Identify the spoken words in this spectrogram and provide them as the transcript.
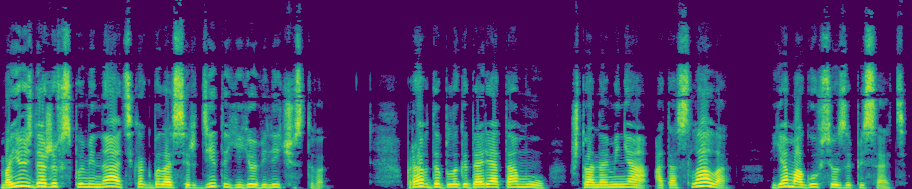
Боюсь даже вспоминать, как была сердита Ее Величество. Правда, благодаря тому, что она меня отослала, я могу все записать.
